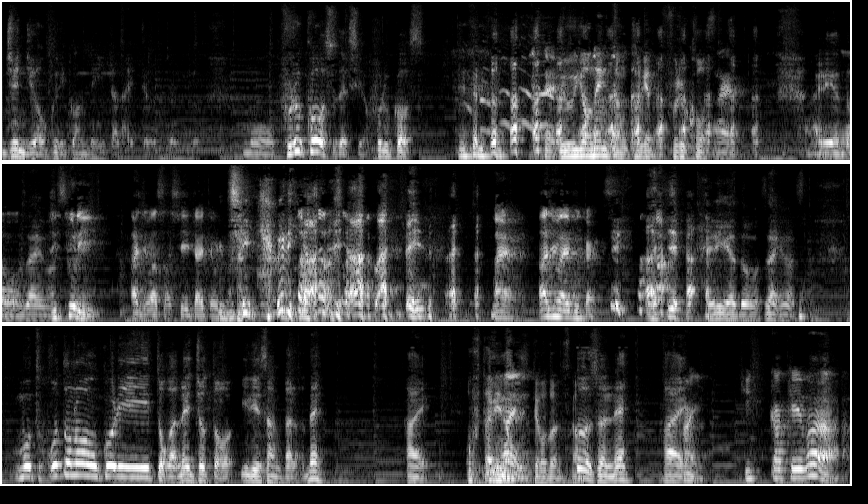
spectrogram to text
順次送り込んでいただいているという、もうフルコースですよ、フルコース。14年間かけたフルコース、はい。ありがとうございますじっくり味わさせていただいております。じっくり味わわせていただいてはい。味わい深いです。ありがとうございます。もっと事の起こりとかね、ちょっと入江さんからね。はい。お二人なんでってことですか、そうですよね。はい。はい。きっかけは、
